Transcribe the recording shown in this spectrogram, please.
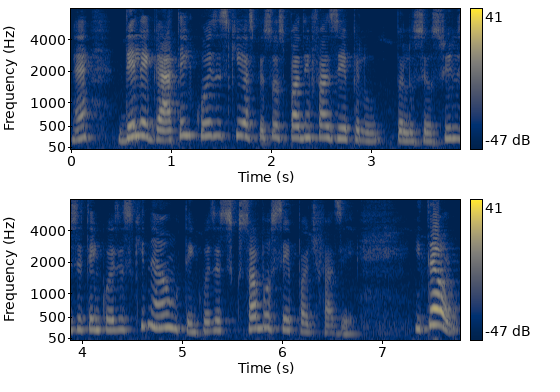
né? Delegar tem coisas que as pessoas podem fazer pelo, pelos seus filhos e tem coisas que não, tem coisas que só você pode fazer. Então,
